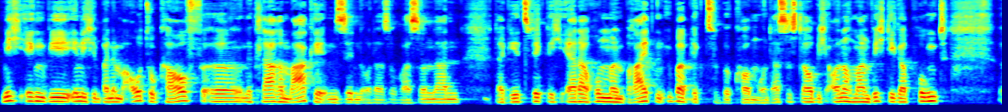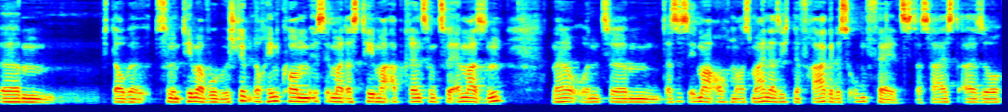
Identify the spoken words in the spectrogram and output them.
nicht irgendwie ähnlich wie bei einem Autokauf äh, eine klare Marke im Sinn oder sowas, sondern da geht es wirklich eher darum, einen breiten Überblick zu bekommen und das ist, glaube ich, auch nochmal ein wichtiger Punkt. Ähm, ich glaube, zu einem Thema, wo wir bestimmt noch hinkommen, ist immer das Thema Abgrenzung zu Amazon. Ne? Und ähm, das ist immer auch aus meiner Sicht eine Frage des Umfelds. Das heißt also,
